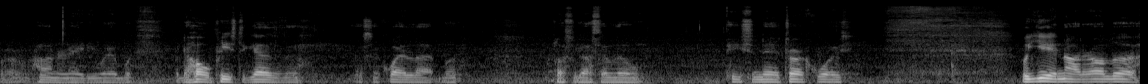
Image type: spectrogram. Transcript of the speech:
Or 180, whatever. But, but the whole piece together, that's quite a lot. But plus we got some little piece in there, turquoise. But yeah, nah, they're all uh,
